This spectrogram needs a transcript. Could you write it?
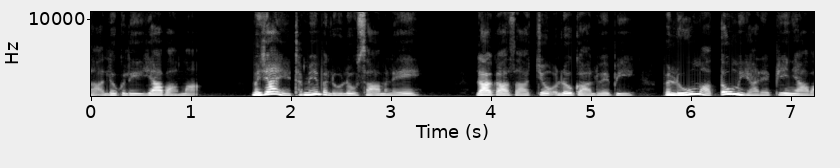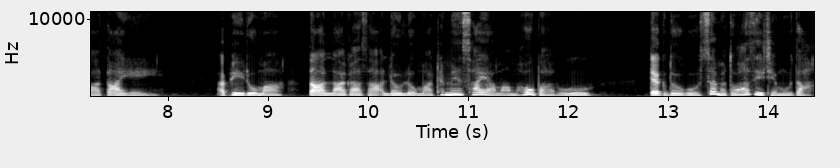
စားအလုပ်ကလေးရပါမှမရရင်ထမင်းဘလို့လှုပ်စားမလဲလာကစားကျွန့်အလုပ်ကလွဲပြီးဘလို့မှသုံးမရတဲ့ပညာပါသားရဲ့ အဖေတို့မှာတာလာကစားအလုပ်လုံးမှာထမင်းစားရမှာမဟုတ်ပါဘူးတက်ကတူကိုဆက်မသွားစေချင်ဘူးသား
